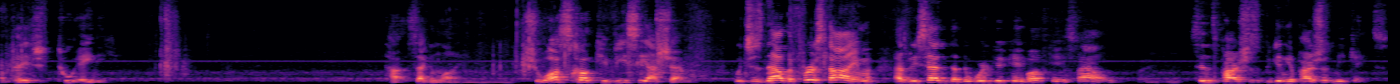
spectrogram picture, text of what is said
on page 280. Ta- second line. Shuascha kivisi Hashem, which is now the first time, as we said, that the word Yud Kei Vav Kei is found since Parshas, the beginning of Parshas Miketz.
